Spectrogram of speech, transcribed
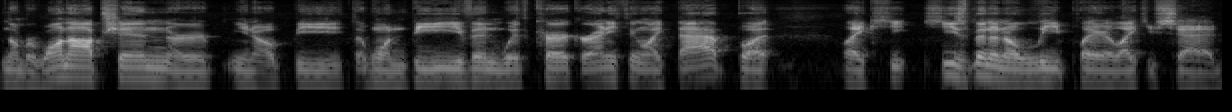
number one option or, you know, be the one B even with Kirk or anything like that. But like he, he's been an elite player, like you said,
